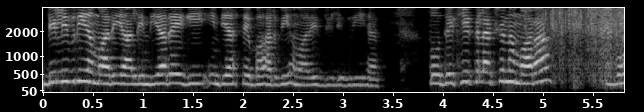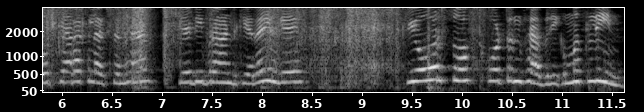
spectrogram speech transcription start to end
डिलीवरी हमारी ऑल इंडिया रहेगी, इंडिया से बाहर भी हमारी डिलीवरी है। तो देखिए कलेक्शन हमारा, बहुत प्यारा कलेक्शन है। केडी ब्रांड के रहेंगे। Pure soft cotton fabric, muslin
